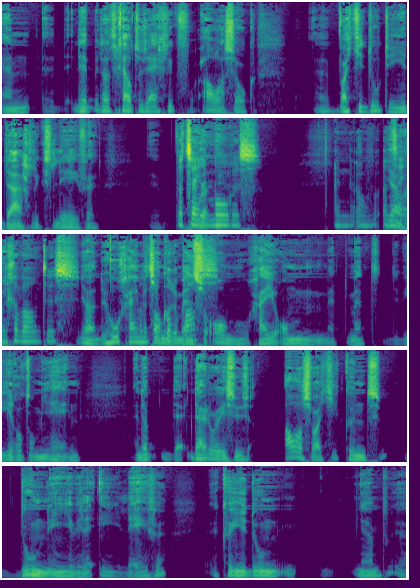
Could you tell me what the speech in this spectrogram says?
en eh, dat geldt dus eigenlijk voor alles. Ook eh, wat je doet in je dagelijks leven. Eh, Wat zijn je mores? En wat Ja. zijn je gewoontes? ja, hoe ga je met je andere kompas? mensen om? Hoe ga je om met, met de wereld om je heen? En dat, da- daardoor is dus alles wat je kunt doen in je, in je leven, kun je doen ja, eh,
